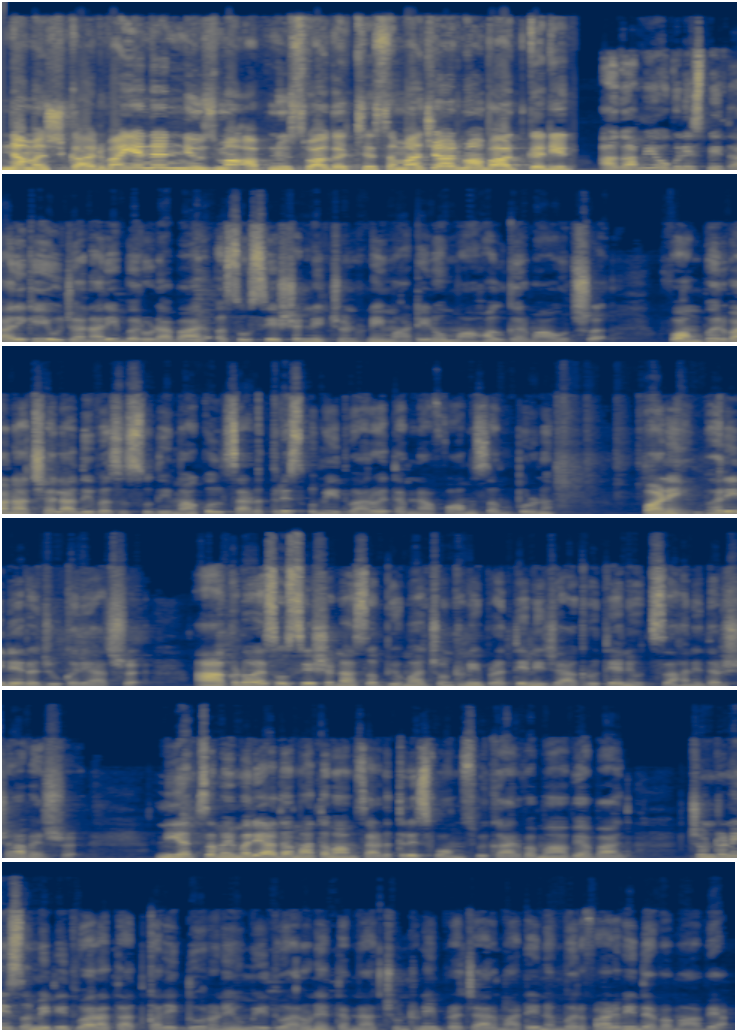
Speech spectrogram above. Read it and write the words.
નમસ્કાર વાયએનએન ન્યૂઝમાં આપનું સ્વાગત છે. સમાચારમાં વાત કરીએ આગામી ઓગણીસમી તારીખે યોજાનારી બરોડા બાર એસોસિએશનની ચૂંટણી માટેનો માહોલ ગરમાવો છે. ફોર્મ ભરવાના છેલ્લા દિવસ સુધીમાં કુલ સાડત્રીસ ઉમેદવારોએ તેમના ફોર્મ સંપૂર્ણપણે ભરીને રજૂ કર્યા છે. આ આંકડો એસોસિએશનના સભ્યોમાં ચૂંટણી પ્રત્યેની જાગૃતિ અને ઉત્સાહને દર્શાવે છે. નિયત સમય મર્યાદામાં તમામ સાડત્રીસ ફોર્મ સ્વીકારવામાં આવ્યા બાદ ચૂંટણી સમિતિ દ્વારા તાત્કાલિક ધોરણે ઉમેદવારોને તેમના ચૂંટણી પ્રચાર માટે નંબર ફાળવી દેવામાં આવ્યા.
